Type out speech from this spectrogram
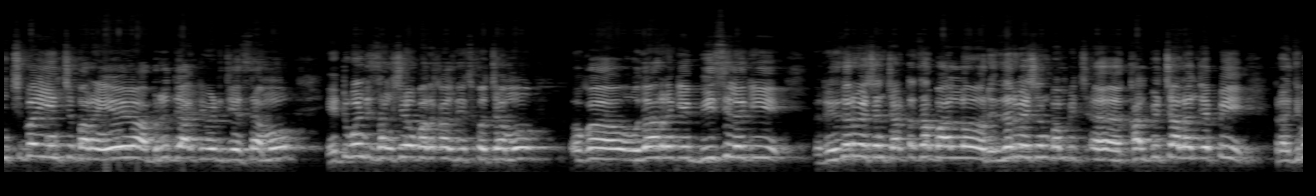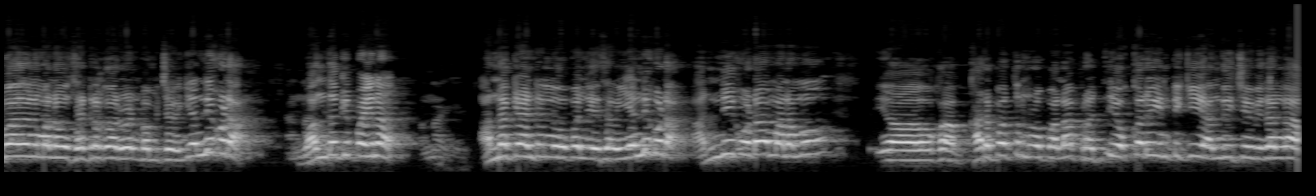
ఇంచ్ బై ఇంచ్ మనం ఏ అభివృద్ధి యాక్టివిటీ చేశాము ఎటువంటి సంక్షేమ పథకాలు తీసుకొచ్చాము ఒక ఉదాహరణకి బీసీలకి రిజర్వేషన్ చట్టసభల్లో రిజర్వేషన్ పంపించ కల్పించాలని చెప్పి ప్రతిపాదన మనం సెంట్రల్ గవర్నమెంట్ పంపించాము. ఇవన్నీ కూడా వందకి పైన అన్న క్యాంటీన్లు ఓపెన్ చేసాం ఇవన్నీ కూడా అన్నీ కూడా మనము ఒక కరపత్రం రూపంలో ప్రతి ఒక్కరి ఇంటికి అందించే విధంగా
